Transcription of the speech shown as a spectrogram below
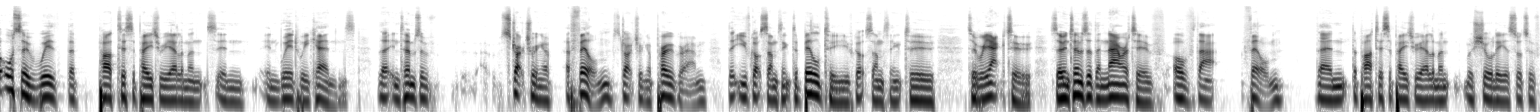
also with the participatory elements in in weird weekends that in terms of uh, structuring a, a film structuring a program that you've got something to build to you've got something to to react to. So in terms of the narrative of that film then the participatory element was surely a sort of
